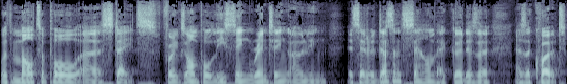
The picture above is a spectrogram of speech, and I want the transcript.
with multiple uh, states. For example, leasing, renting, owning, etc. It doesn't sound that good as a as a quote,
